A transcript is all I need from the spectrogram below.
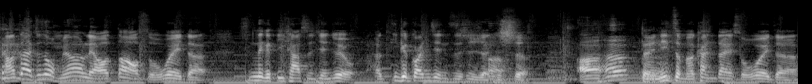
然后再就是我们要聊到所谓的那个低卡事件，就有一个关键字是人设。啊哈，对，你怎么看待所谓的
